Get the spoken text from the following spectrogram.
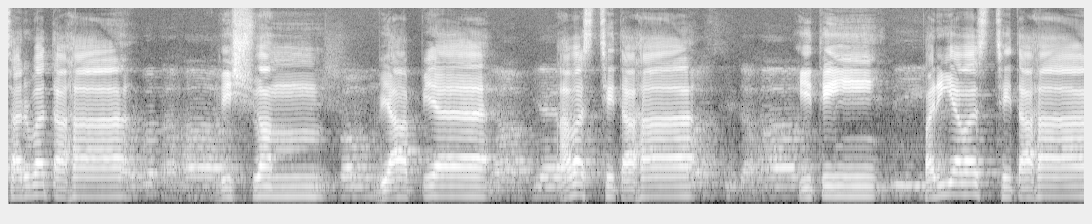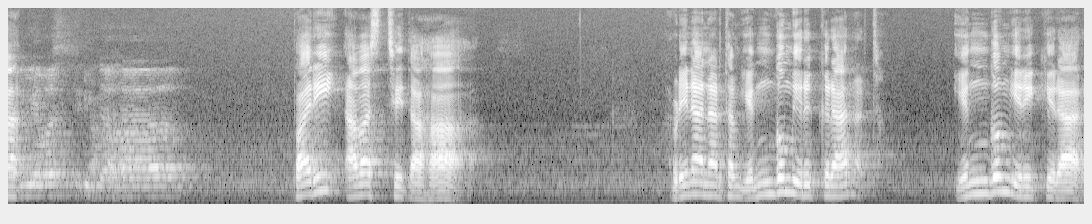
சர்வதா सर्वतः விஸ்வம் विश्वं வியாபிய व्याप्य அவஸ்திதா अवस्थितः இதி பரியவஸ்திதா पर्यवस्थितः பரி அவஸ்திதா அப்படின்னா என்ன அர்த்தம் எங்கும் இருக்கிறார்னு அர்த்தம் எங்கும் இருக்கிறார்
